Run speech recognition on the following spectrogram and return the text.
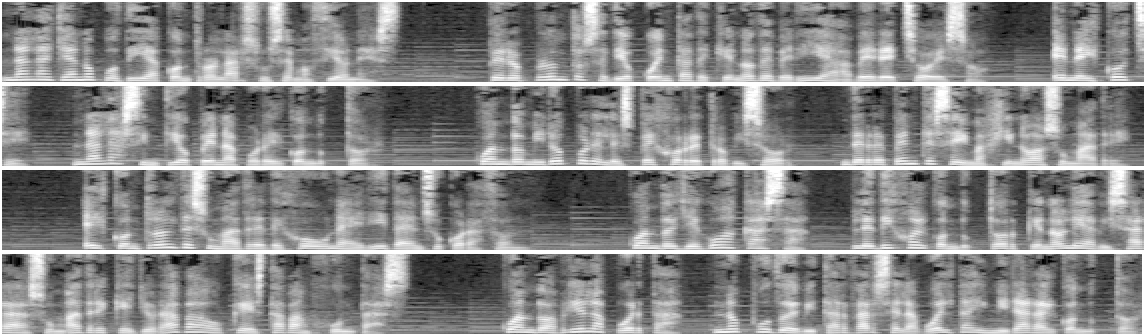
Nala ya no podía controlar sus emociones. Pero pronto se dio cuenta de que no debería haber hecho eso. En el coche, Nala sintió pena por el conductor. Cuando miró por el espejo retrovisor, de repente se imaginó a su madre. El control de su madre dejó una herida en su corazón. Cuando llegó a casa, le dijo al conductor que no le avisara a su madre que lloraba o que estaban juntas. Cuando abrió la puerta, no pudo evitar darse la vuelta y mirar al conductor.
